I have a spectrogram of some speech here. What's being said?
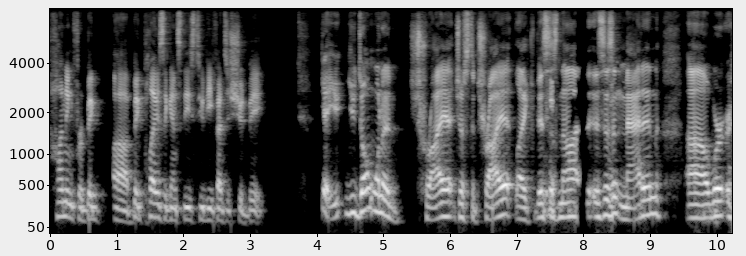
hunting for big, uh, big plays against these two defenses should be yeah, you, you don't want to try it just to try it. Like this is not this isn't Madden. Uh, where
